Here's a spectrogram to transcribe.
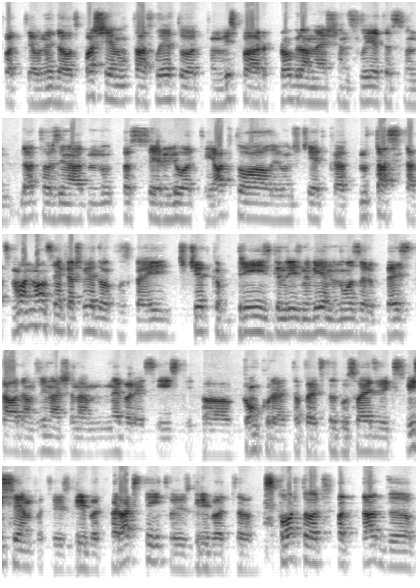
pat jau nedaudz pašiem tās lietot, un vispār programmēšanas lietas un datorzinātne, nu, tas ir ļoti aktuāli un šķiet, ka nu, tas tāds man, mans vienkārši viedoklis, ka šķiet, ka drīz gandrīz neviena nozara bez tādām zināšanām nevarēs īsti uh, konkurēt. Tāpēc tas būs vajadzīgs visiem, pat ja jūs gribat rakstīt rakstīt, vai jūs gribat uh, sportot, pat tad, uh,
